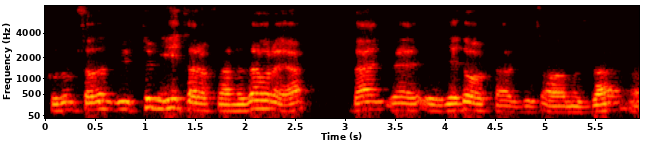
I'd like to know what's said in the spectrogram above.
kurumsalın bütün iyi taraflarını da oraya ben ve 7 ortağız biz ağımızda e,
